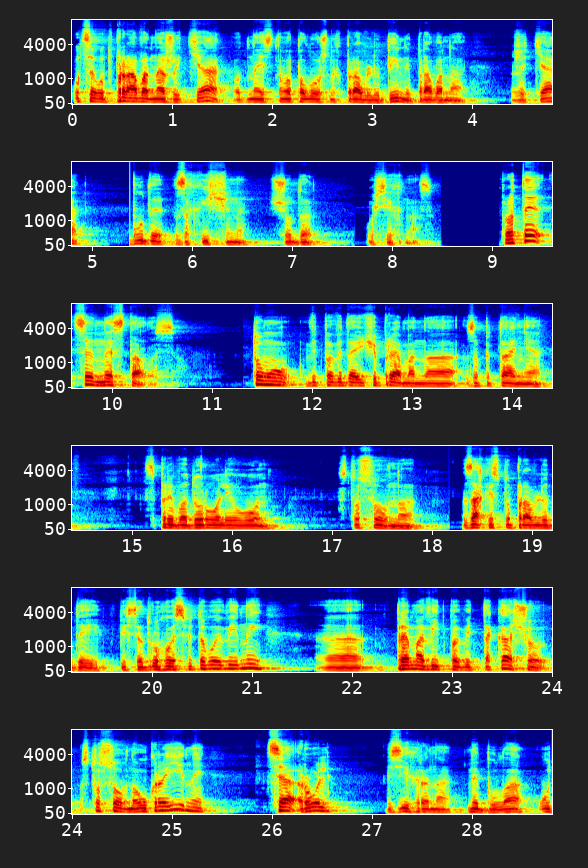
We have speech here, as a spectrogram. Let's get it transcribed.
оце от право на життя, одне із новоположних прав людини, право на життя, буде захищене щодо усіх нас. Проте це не сталося. Тому, відповідаючи прямо на запитання з приводу ролі ООН стосовно захисту прав людей після Другої світової війни, е, пряма відповідь така, що стосовно України ця роль зіграна не була у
